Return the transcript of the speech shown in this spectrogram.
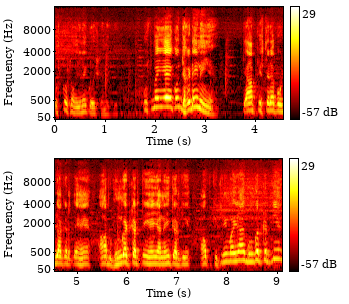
उसको समझने की कोशिश करनी चाहिए। उसमें ये कोई झगड़े ही नहीं है कि आप किस तरह पूजा करते हैं, आप घूंघट करती हैं या नहीं करती हैं। आप कितनी महिलाएँ घूंघट करती हैं?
